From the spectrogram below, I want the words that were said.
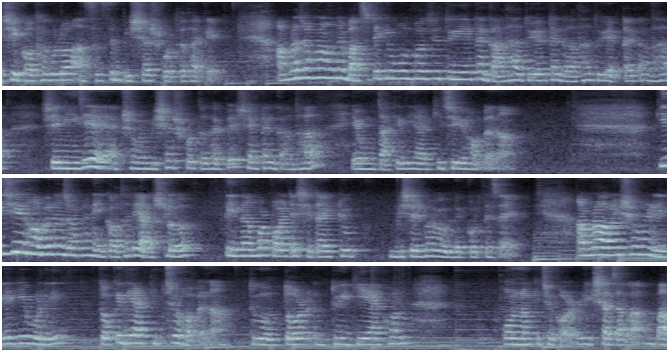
সেই কথাগুলো আস্তে আস্তে বিশ্বাস করতে থাকে। আমরা যখন আমাদের বাচ্চাটাকে বলব যে, তুই একটা গাধা, তুই একটা গাধা, তুই একটা গাধা, সে নিজে একসময় বিশ্বাস করতে থাকবে, সে একটা গাধা এবং তাকে দিয়ে আর কিছুই হবে না। কিছুই হবে না যখন এই কথাটি আসলো। তিন নম্বর পয়েন্টে সেটা একটু বিশেষভাবে উল্লেখ করতে চাই। আমরা অনেক সময় রেগে গিয়ে বলি তোকে দিয়ে আর কিচ্ছু হবে না। তুই তোর, তুই গিয়ে এখন অন্য কিছু কর, রিক্সা চালা বা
